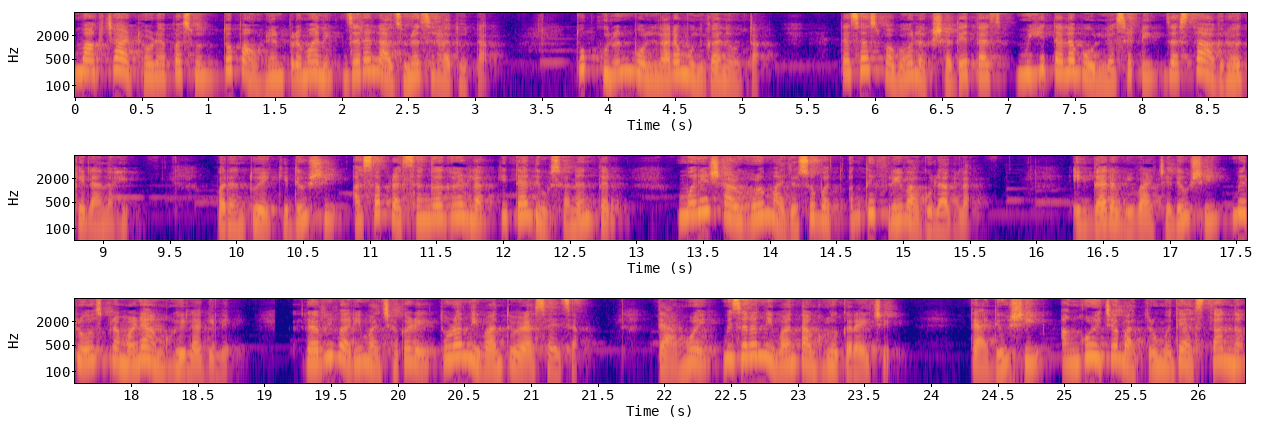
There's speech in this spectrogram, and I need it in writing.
मागच्या आठवड्यापासून तो पाहुण्यांप्रमाणे जरा लाजूनच राहत होता. तो खुलून बोलणारा मुलगा नव्हता. त्याचा स्वभाव लक्षात येताच मीही त्याला बोलण्यासाठी जास्त आग्रह केला नाही. परंतु एके दिवशी असा प्रसंग घडला की त्या दिवसानंतर मनीष हळूहळू माझ्यासोबत अगदी फ्री वागू लागला. एकदा रविवारच्या दिवशी मी रोजप्रमाणे आंघोळीला गेले. रविवारी माझ्याकडे थोडा निवांत वेळ असायचा. त्यामुळे मी जरा निवांत आंघोळ करायची. त्या दिवशी आंघोळीच्या बाथरूममध्ये असताना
